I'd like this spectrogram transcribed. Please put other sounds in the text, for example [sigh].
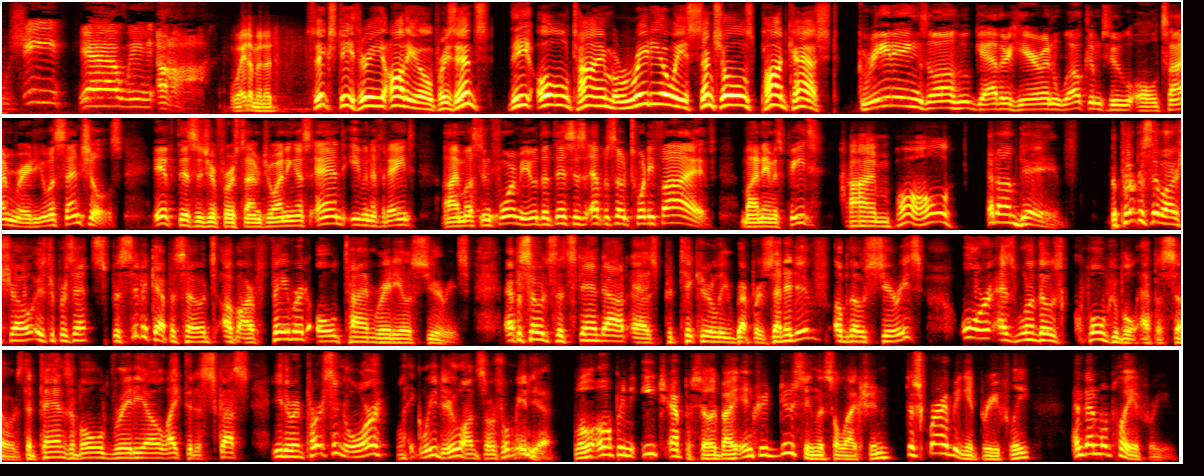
See, here we are. Wait a minute. 63 Audio presents the Old Time Radio Essentials Podcast. Greetings, all who gather here, and welcome to Old Time Radio Essentials. If this is your first time joining us, and even if it ain't, I must inform you that this is episode 25. My name is Pete. I'm Paul. And I'm Dave. The purpose of our show is to present specific episodes of our favorite old time radio series. Episodes that stand out as particularly representative of those series or as one of those quotable episodes that fans of old radio like to discuss either in person or, like we do, on social media. We'll open each episode by introducing the selection, describing it briefly, and then we'll play it for you.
